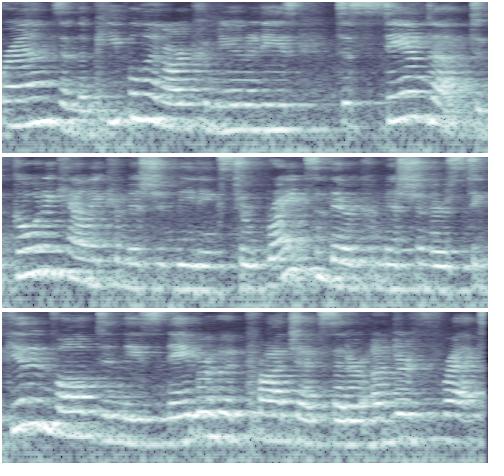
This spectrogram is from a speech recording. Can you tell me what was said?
friends and the people in our communities to stand up, to go to county commission meetings, to write to their commissioners, to get involved in these neighborhood projects that are under threat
